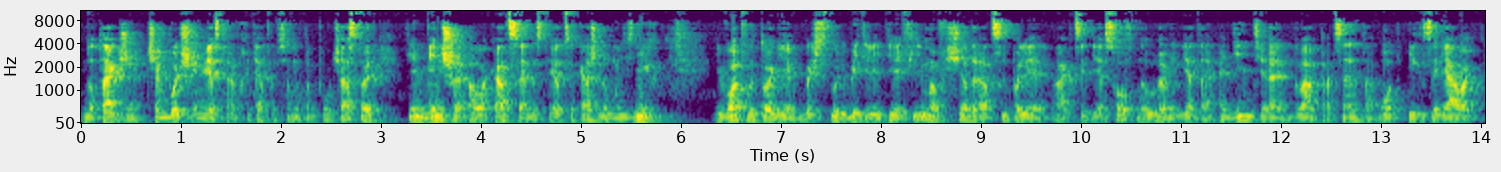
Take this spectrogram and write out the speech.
Но также, чем больше инвесторов хотят во всем этом поучаствовать, тем меньше аллокация достается каждому из них. И вот в итоге большинству любителей диафильмов щедро отсыпали акции Диасофт на уровне где-то 1-2% от их заявок.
